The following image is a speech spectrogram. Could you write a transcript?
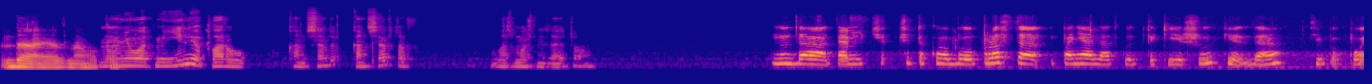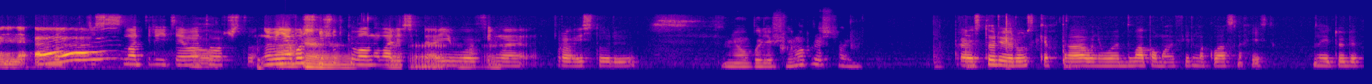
Да, я знал. Ну, у него отменили пару концерт- концертов. Возможно, из-за этого. Ну да, там что-то такое было. Просто понятно, откуда такие шутки, да? Типа, поняли. А, Ну, Смотрите, его творчество. Но меня А. больше не Э, шутки волновали всегда, а его фильмы про историю. У него были фильмы про историю. Про историю русских, да, у него два, по-моему, фильма классных есть на ютубе.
